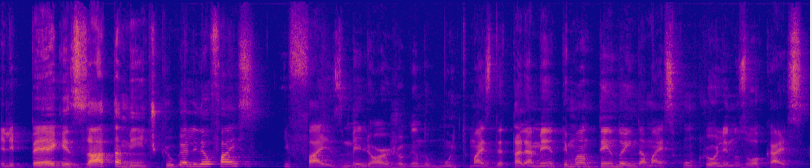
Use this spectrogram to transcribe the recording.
Ele pega exatamente o que o Galileu faz e faz melhor, jogando muito mais detalhamento e mantendo ainda mais controle nos vocais.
